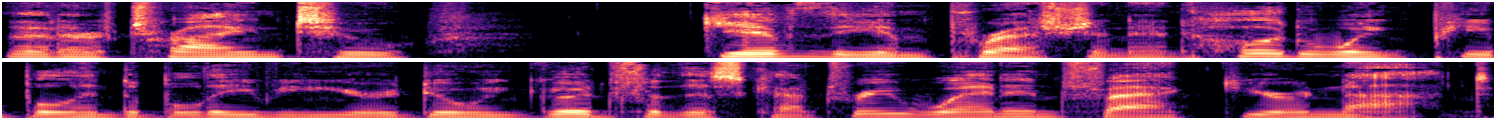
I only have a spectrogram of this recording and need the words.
that are trying to give the impression and hoodwink people into believing you're doing good for this country when in fact you're not.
